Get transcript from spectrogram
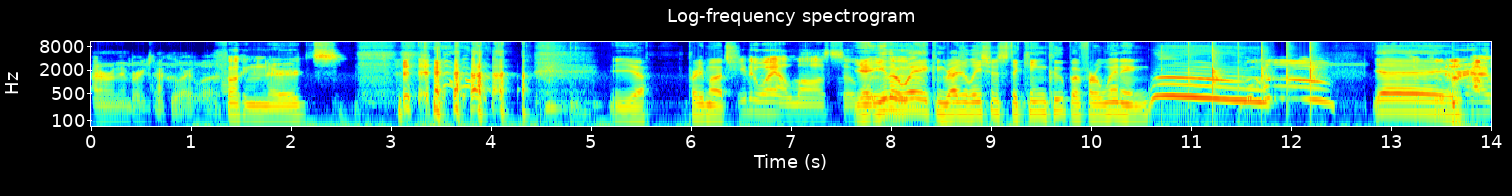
I don't remember exactly where it was. Fucking nerds. yeah, pretty much. Either way, I lost. So Yeah. Either way, congratulations to King Koopa for winning. Woo! Yay! Cooper has-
